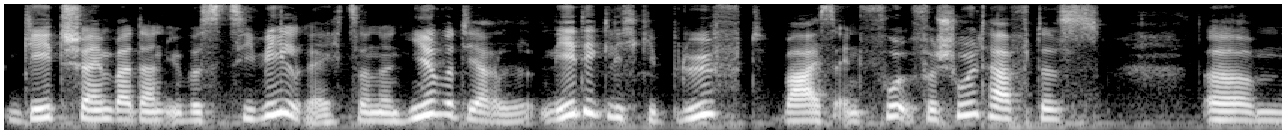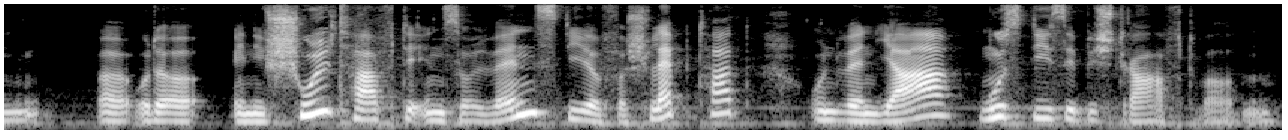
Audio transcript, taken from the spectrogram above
geht scheinbar dann übers Zivilrecht, sondern hier wird ja lediglich geprüft, war es ein verschuldhaftes ähm, äh, oder eine schuldhafte Insolvenz, die er verschleppt hat, und wenn ja, muss diese bestraft werden.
